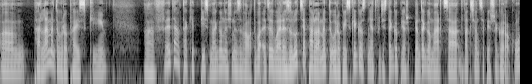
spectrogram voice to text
um, Parlament Europejski wydał takie pismo, jak ono się nazywało? To była, to była rezolucja Parlamentu Europejskiego z dnia 25 marca 2001 roku,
